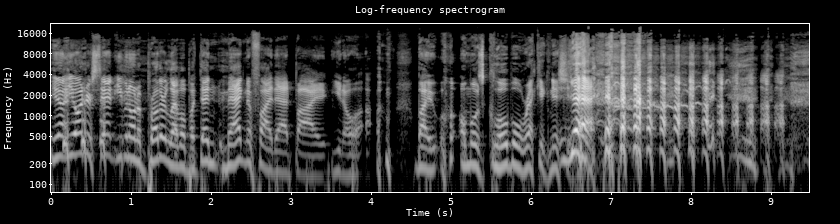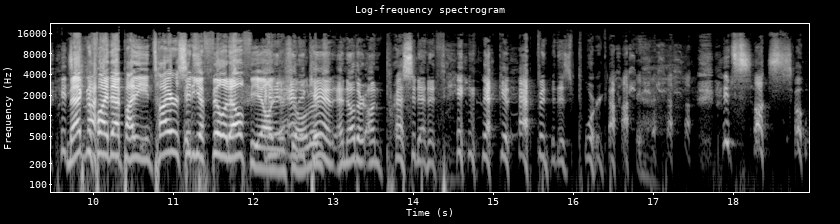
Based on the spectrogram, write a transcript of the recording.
You know, you understand even on a brother level, but then magnify that by you know, by almost global recognition. Yeah. Magnify that by the entire city of Philadelphia on And, your and shoulders. again, another unprecedented thing that could happen to this poor guy. it sucks so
